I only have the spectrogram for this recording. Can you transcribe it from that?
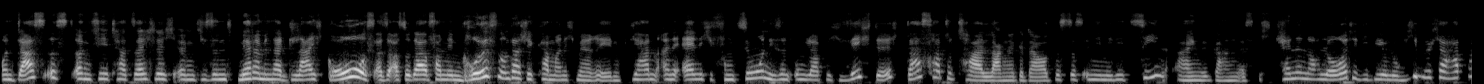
Und das ist irgendwie tatsächlich, die sind mehr oder minder gleich groß, also auch sogar von dem Größenunterschied kann man nicht mehr reden. Die haben eine ähnliche Funktion, die sind unglaublich wichtig. Das hat total lange gedauert, bis das in die Medizin eingegangen ist. Ich kenne noch Leute, die Biologiebücher hatten,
